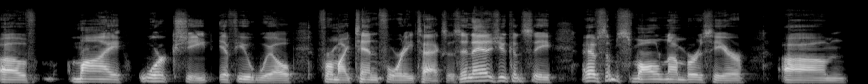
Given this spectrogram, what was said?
of my worksheet, if you will, for my 1040 taxes. And as you can see, I have some small numbers here. Um,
